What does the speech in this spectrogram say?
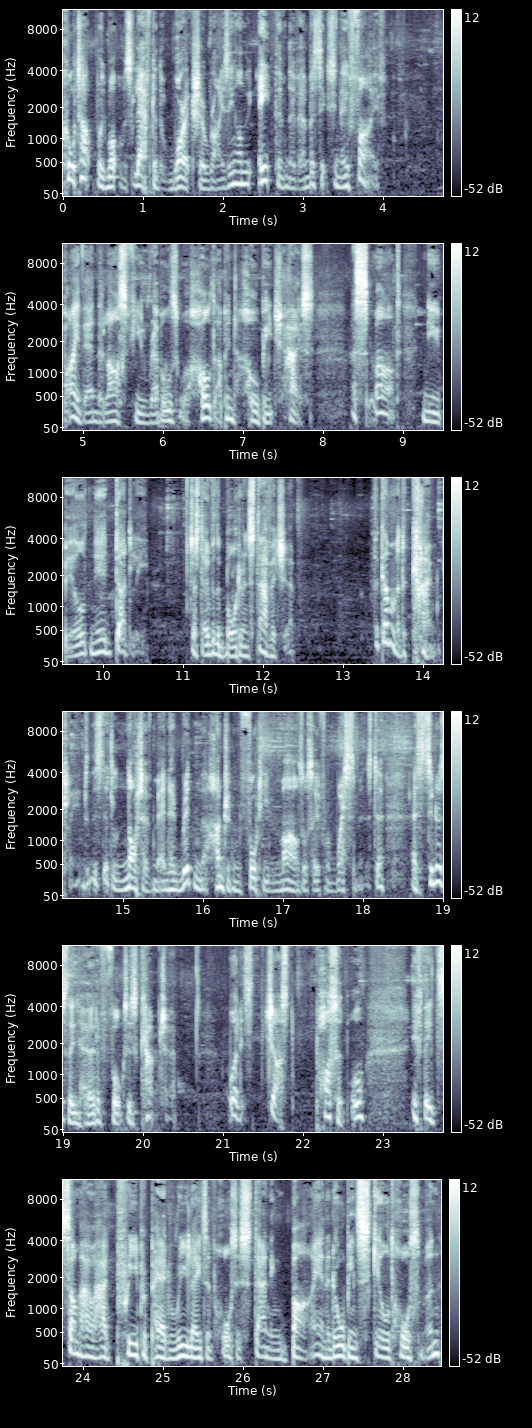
caught up with what was left of the Warwickshire Rising on the 8th of November 1605. By then, the last few rebels were holed up in Holbeach House, a smart new build near Dudley, just over the border in Staffordshire. The government account claims that this little knot of men had ridden the 140 miles or so from Westminster as soon as they'd heard of Fawkes's capture. Well, it's just possible if they'd somehow had pre prepared relays of horses standing by and had all been skilled horsemen,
